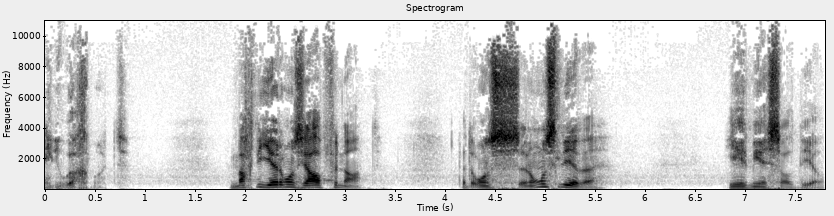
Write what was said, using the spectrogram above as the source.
en hoogmoed. Mag die Here ons help vanaand dat ons in ons lewe hiermee sal deel.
